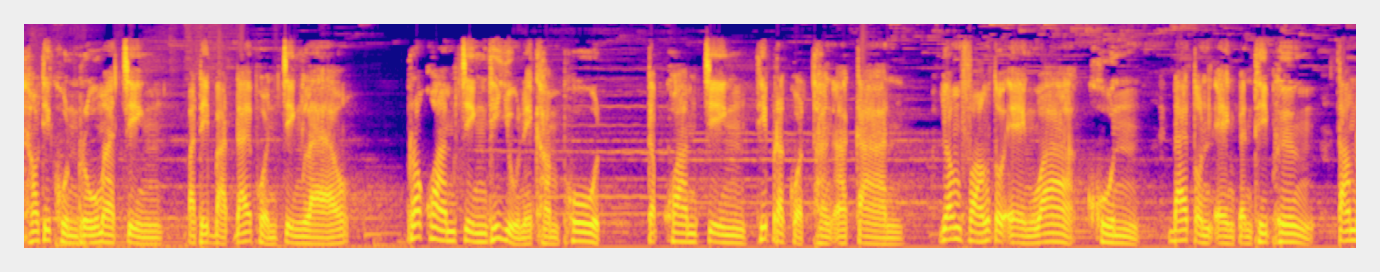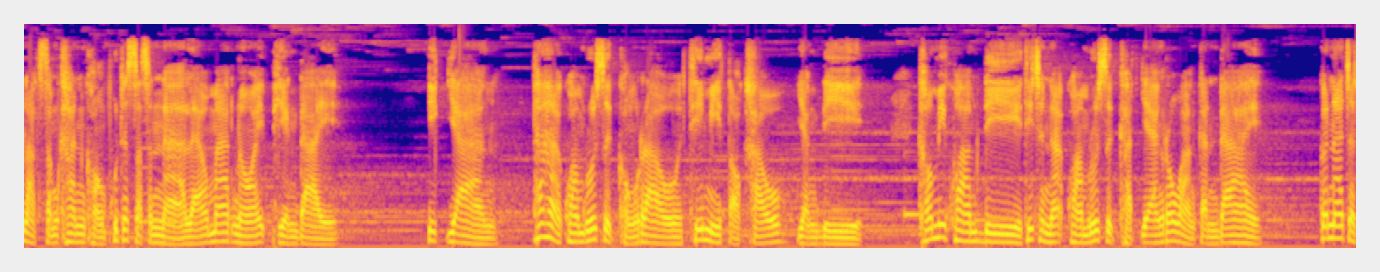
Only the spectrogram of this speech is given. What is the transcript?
เท่าที่คุณรู้มาจริง ปฏิบัติได้ผลจริงแล้ว เพราะความจริงที่อยู่ในคำพูด กับความจริงที่ปรากฏทางอาการ ย่อมฟ้องตัวเองว่า คุณได้ตนเองเป็นที่พึ่ง ตามหลักสำคัญของพุทธศาสนาแล้วมากน้อยเพียงใด อีกอย่าง ถ้าหากความรู้สึกของเราที่มีต่อเขาอย่างดี เขามีความดีที่ชนะความรู้สึกขัดแย้งระหว่างกันได้ ก็น่าจะ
